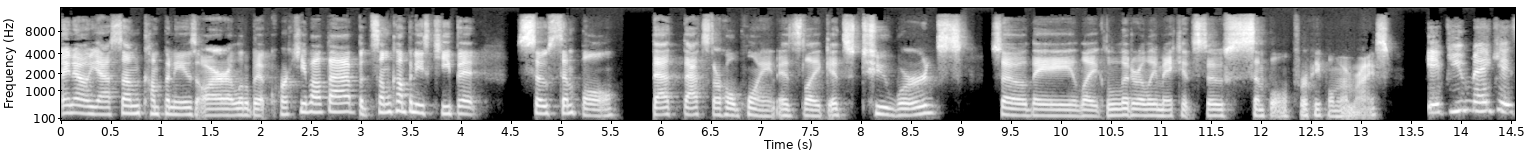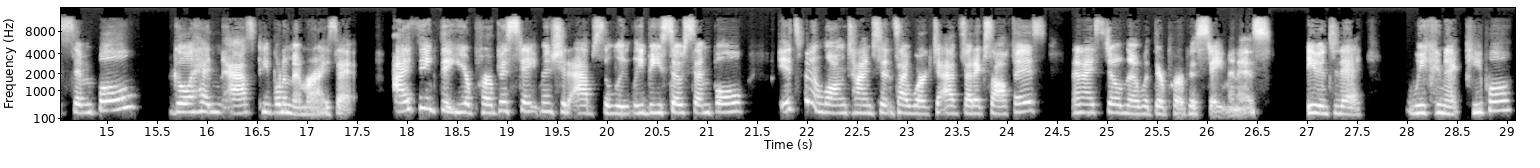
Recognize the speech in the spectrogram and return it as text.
I know, yeah, some companies are a little bit quirky about that, but some companies keep it so simple that that's their whole point. It's like it's two words. So they like literally make it so simple for people to memorize. If you make it simple, go ahead and ask people to memorize it. I think that your purpose statement should absolutely be so simple. It's been a long time since I worked at FedEx office, and I still know what their purpose statement is, even today. We connect people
